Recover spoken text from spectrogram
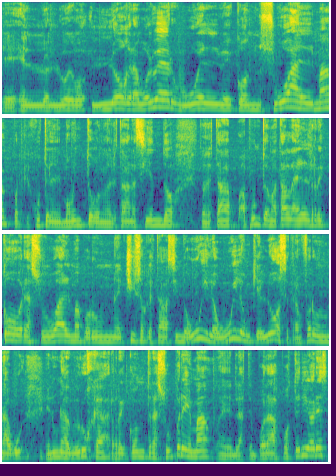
Eh, él luego logra volver, vuelve con su alma, porque justo en el momento cuando lo estaban haciendo, donde estaba a punto de matarla, él recobra su alma por un hechizo que estaba haciendo Willow. Willow, que luego se transforma en una, en una bruja recontra suprema en las temporadas posteriores.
